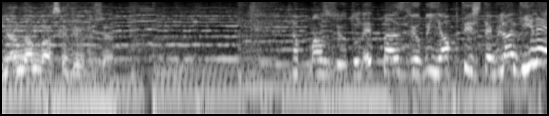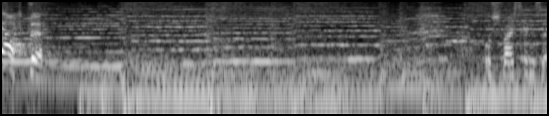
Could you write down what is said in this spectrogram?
Sinan'dan bahsediyoruz ya. Yapmaz diyordun, etmez diyordun. Yaptı işte Bülent. Yine yaptı. Boş versenize.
